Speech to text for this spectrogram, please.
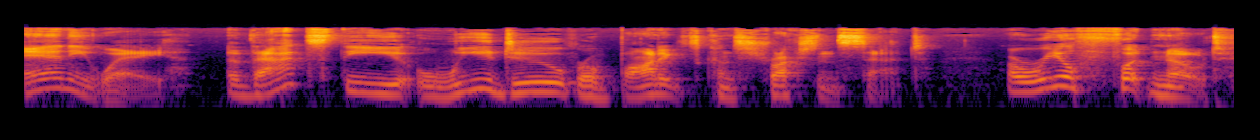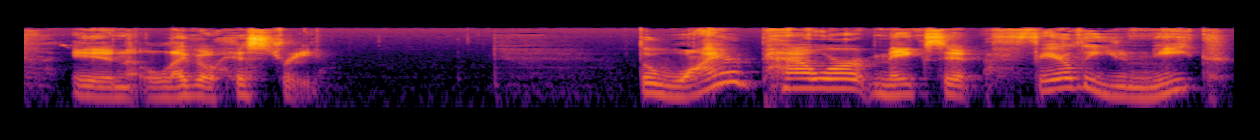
Anyway, that's the WeDo Robotics construction set, a real footnote in LEGO history. The wired power makes it fairly unique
